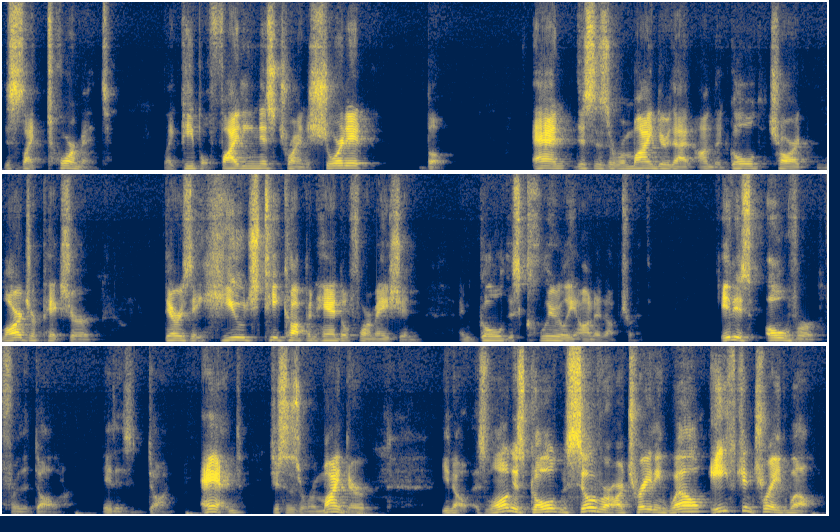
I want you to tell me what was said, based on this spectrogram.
This is like torment, like people fighting this, trying to short it. Boom. And this is a reminder that on the gold chart, larger picture, there is a huge teacup and handle formation, and gold is clearly on an uptrend. It is over for the dollar. It is done. And just as a reminder, you know, as long as gold and silver are trading well, ETH can trade well.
